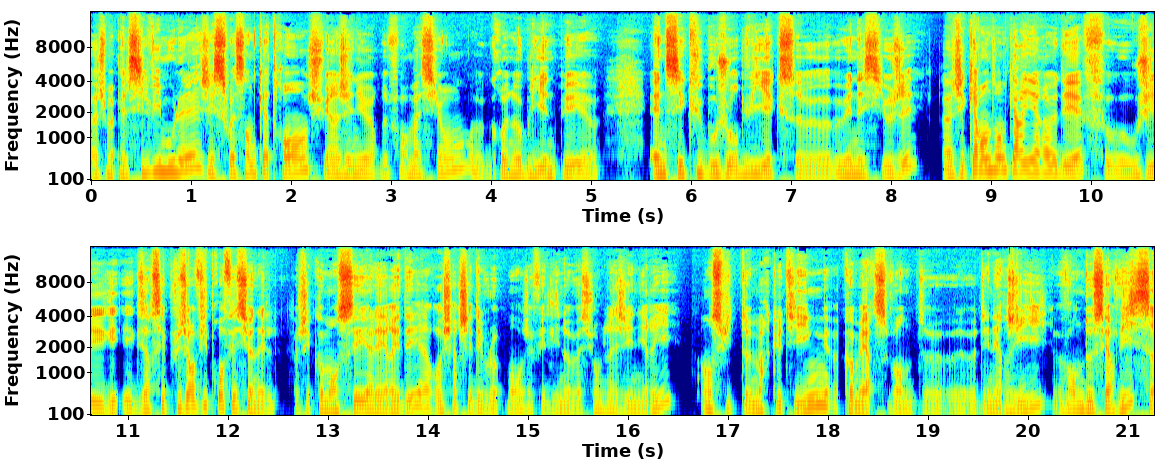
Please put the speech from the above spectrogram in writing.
Euh, Je m'appelle Sylvie Moulet, j'ai 64 ans, je suis ingénieure de formation, euh, Grenoble INP, euh, NC Cube aujourd'hui, ex-ENSIEG. J'ai 40 ans de carrière à EDF où j'ai exercé plusieurs vies professionnelles. J'ai commencé à la R&D, recherche et développement, j'ai fait de l'innovation, de l'ingénierie. Ensuite, marketing, commerce, vente d'énergie, vente de services.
